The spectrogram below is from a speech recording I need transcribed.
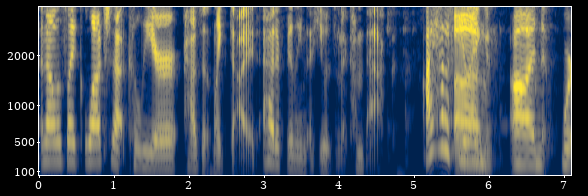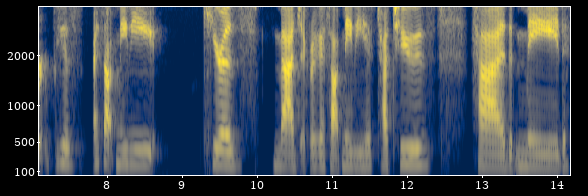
and I was like, "Watch that, Kalir hasn't like died." I had a feeling that he was gonna come back. I had a feeling Um, on where because I thought maybe Kira's magic. Like I thought maybe his tattoos had made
